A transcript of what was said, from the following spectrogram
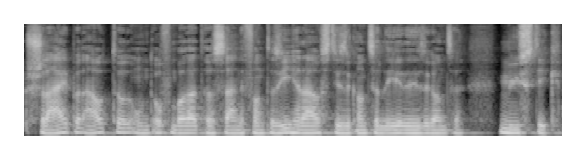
Schreiber, Autor und offenbar hat aus seiner Fantasie heraus diese ganze Lehre, diese ganze Mystik.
